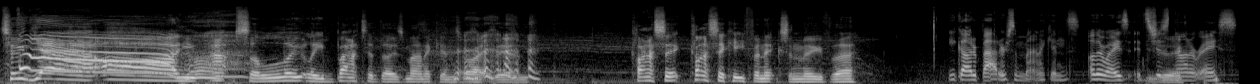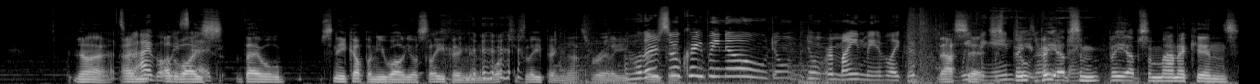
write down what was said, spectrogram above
two, yeah! Ah, you absolutely battered those mannequins right at the end. Classic, classic Aoife Nixon move there. You gotta batter some mannequins. Otherwise, it's just Yeah. not a race. No, That's what and I've always otherwise said. they will sneak up on you while you're sleeping and watch you sleeping, and that's really. Oh, they're so creepy. creepy. No, don't don't remind me of like the That's weeping it. Just angels beat, beat up some beat up some mannequins.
